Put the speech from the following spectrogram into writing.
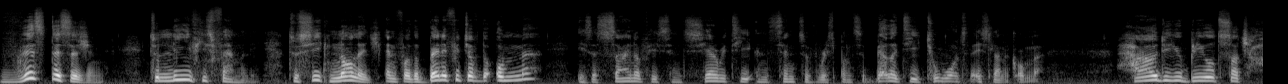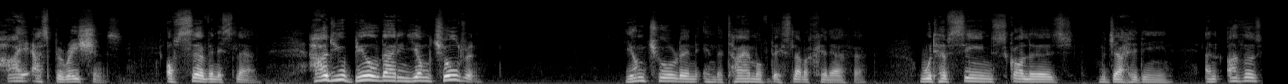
This decision to leave his family, to seek knowledge and for the benefit of the ummah is a sign of his sincerity and sense of responsibility towards the Islamic ummah. How do you build such high aspirations of serving Islam? How do you build that in young children? Young children in the time of the Islamic Khilafah would have seen scholars, mujahideen, and others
